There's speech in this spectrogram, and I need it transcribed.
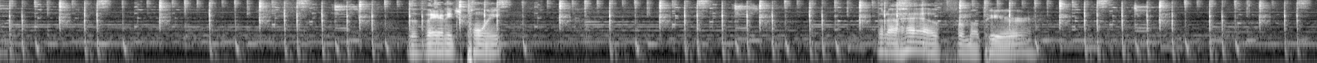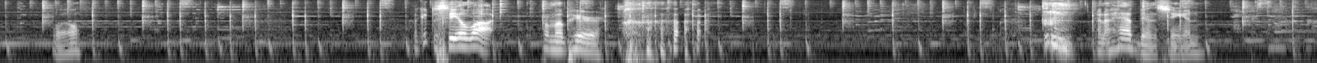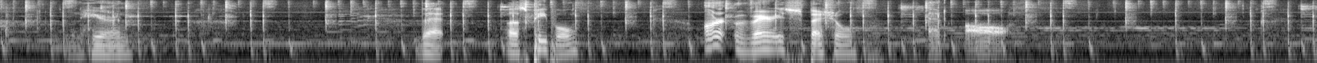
The vantage point that I have from up here. Well, I get to see a lot from up here. and I have been seeing and hearing that us people aren't very special at all.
